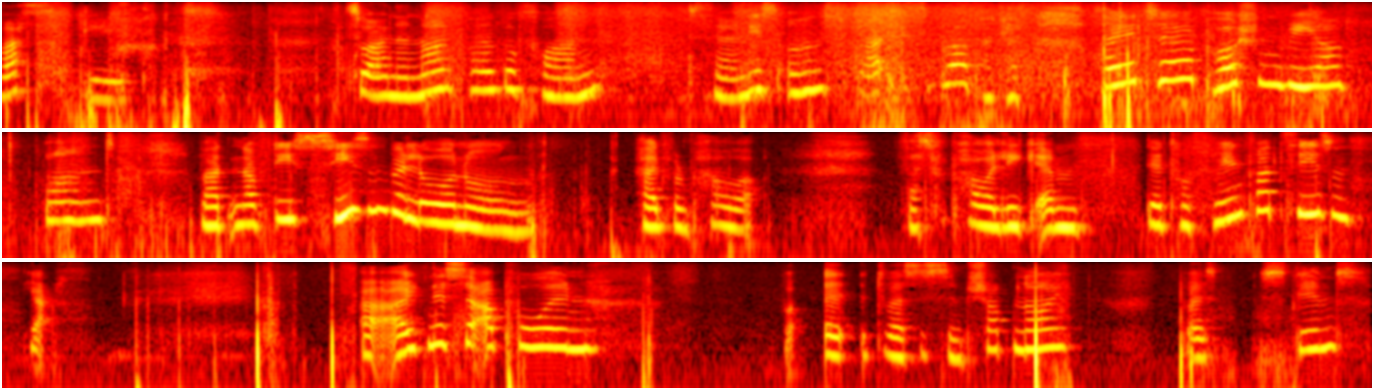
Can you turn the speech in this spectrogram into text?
Was geht? Zu einer neuen Folge von Sandys und Spikes Brawl. Heute pushen wir und warten auf die Season-Belohnung. Halt von Power. Was für Power League? Ähm, der Trophäenfahrt-Season? Ja. Ereignisse abholen. Äh, was ist im Shop neu? Bei Skins.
